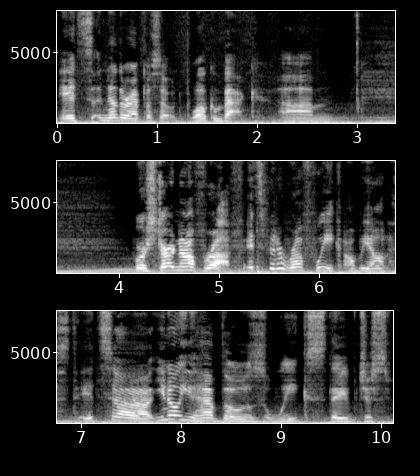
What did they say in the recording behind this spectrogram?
it's another episode. Welcome back. Um, we're starting off rough. It's been a rough week. I'll be honest. It's uh, you know, you have those weeks. They've just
